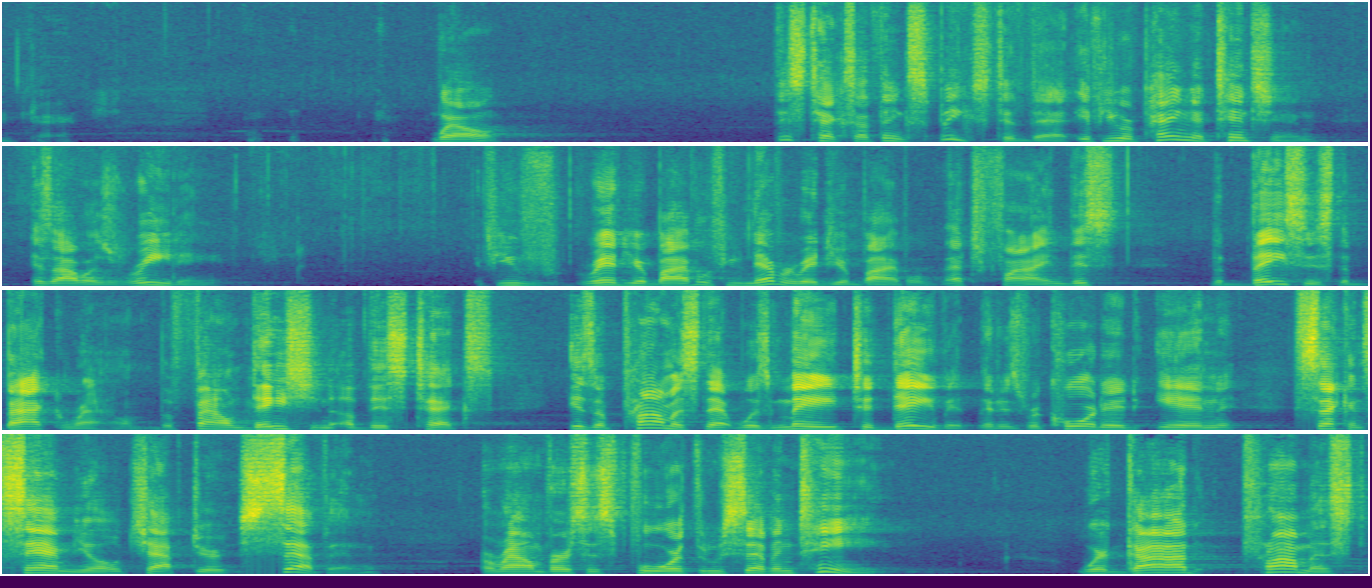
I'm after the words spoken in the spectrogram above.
Okay. Well, this text, I think, speaks to that. If you were paying attention as I was reading, if you've read your Bible, if you've never read your Bible, that's fine. This, the basis, the background, the foundation of this text is a promise that was made to David that is recorded in 2 Samuel chapter 7, around verses 4 through 17, where God promised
